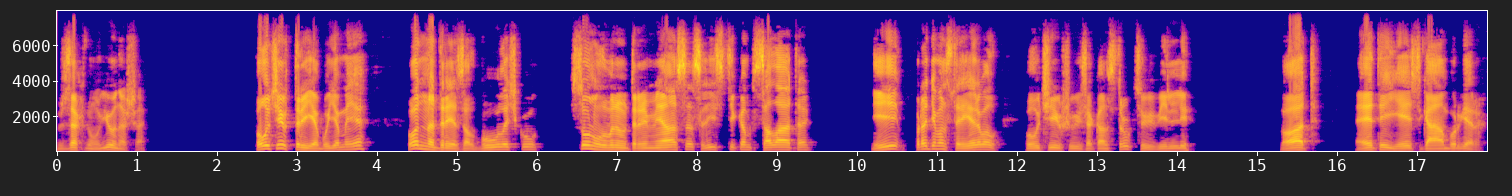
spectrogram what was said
вздохнул юноша. Получив требуемое, он надрезал булочку, сунул внутрь мясо с листиком салата и продемонстрировал получившуюся конструкцию Вилли. Вот, это и есть гамбургер.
